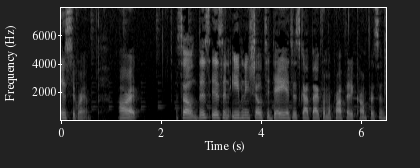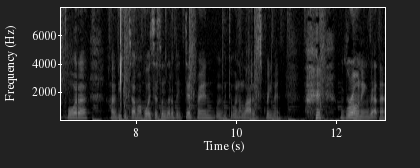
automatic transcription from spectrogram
Instagram. All right. So this is an evening show today. I just got back from a prophetic conference in Florida. Uh, you can tell my voice is a little bit different. We were doing a lot of screaming, groaning rather,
